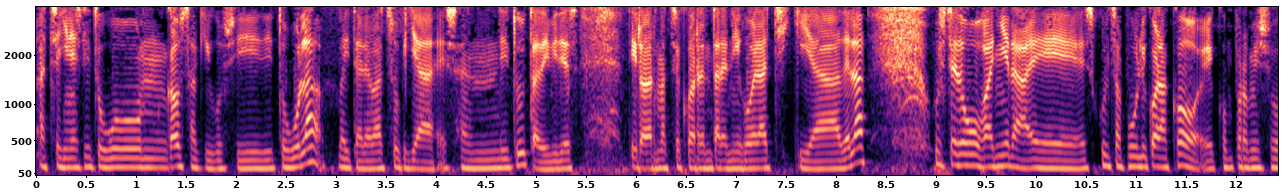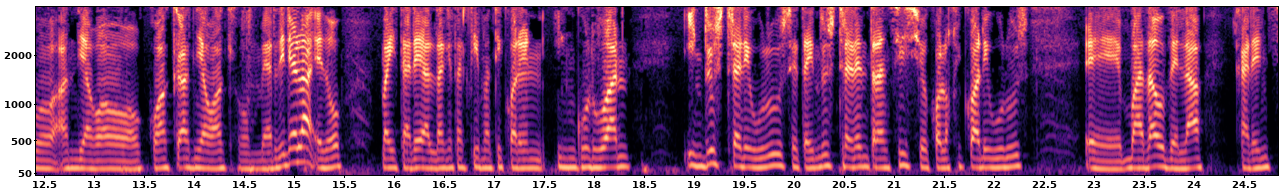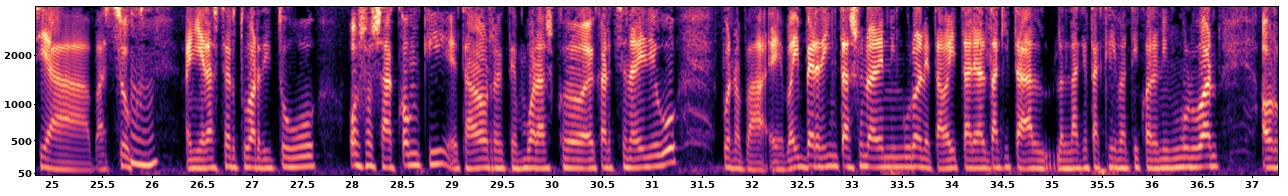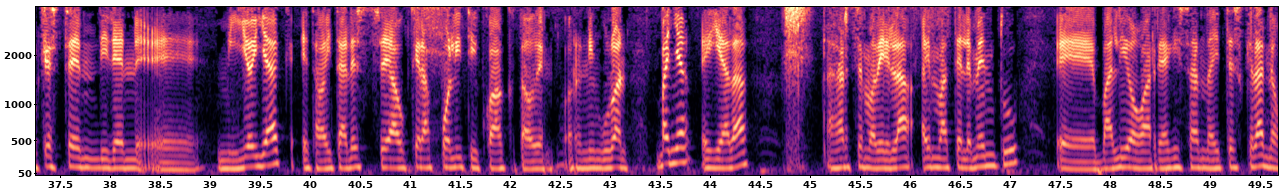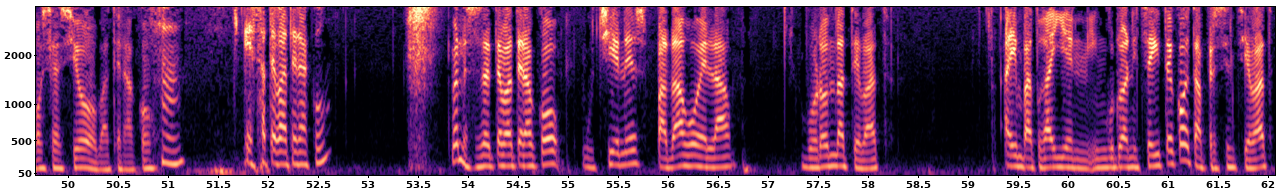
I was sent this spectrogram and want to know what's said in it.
atsegin ez ditugun gauzak ikusi ditugula, baita ere batzuk ja esan ditut, adibidez tiro armatzeko errentaren igoera txikia dela. Uste dugu gainera e, publikorako e, kompromiso handiagoak handiagoak egon behar direla, edo baita ere aldaketa klimatikoaren inguruan industriari buruz eta industriaren transizio ekologikoari buruz e, badaudela karentzia batzuk. Mm -hmm. Gainera aztertu behar ditugu oso sakonki eta horrek denbora asko ekartzen ari digu, bueno, ba, e, bai berdintasunaren inguruan eta baita ere aldakita aldaketa klimatikoaren inguruan aurkezten diren e, milioiak eta baita ere ze aukera politikoak dauden horren inguruan. Baina, egia da, agertzen badirela, hainbat elementu e, baliogarriak izan daitezkela negoziazio baterako. Hmm. Esate baterako? Bueno, esate baterako gutxienez badagoela borondate bat hainbat gaien inguruan hitz egiteko eta presentzia bat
